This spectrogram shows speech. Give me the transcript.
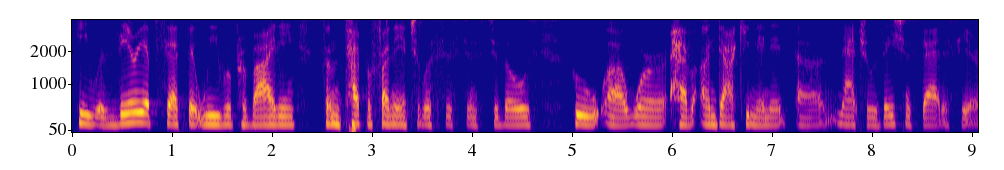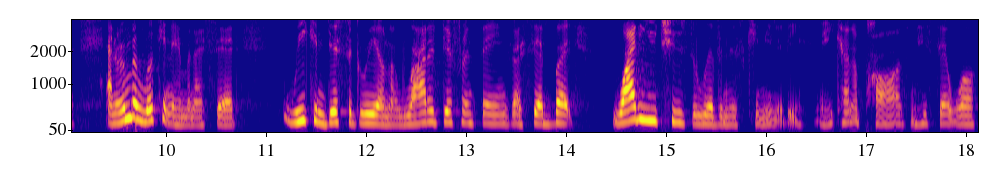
he was very upset that we were providing some type of financial assistance to those who uh, were have undocumented uh, naturalization status here. And I remember looking at him and I said, we can disagree on a lot of different things. I said, but why do you choose to live in this community? And he kind of paused and he said, well,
